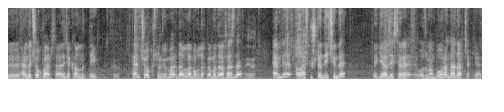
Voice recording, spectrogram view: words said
e, hem de çok var. Sadece kalınlık değil. Evet. Hem çok sürgün var. Dallama budaklama daha fazla. Evet. Hem de ağaç güçlendiği için de e, gelecek sene o zaman bu oran daha da artacak yani.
